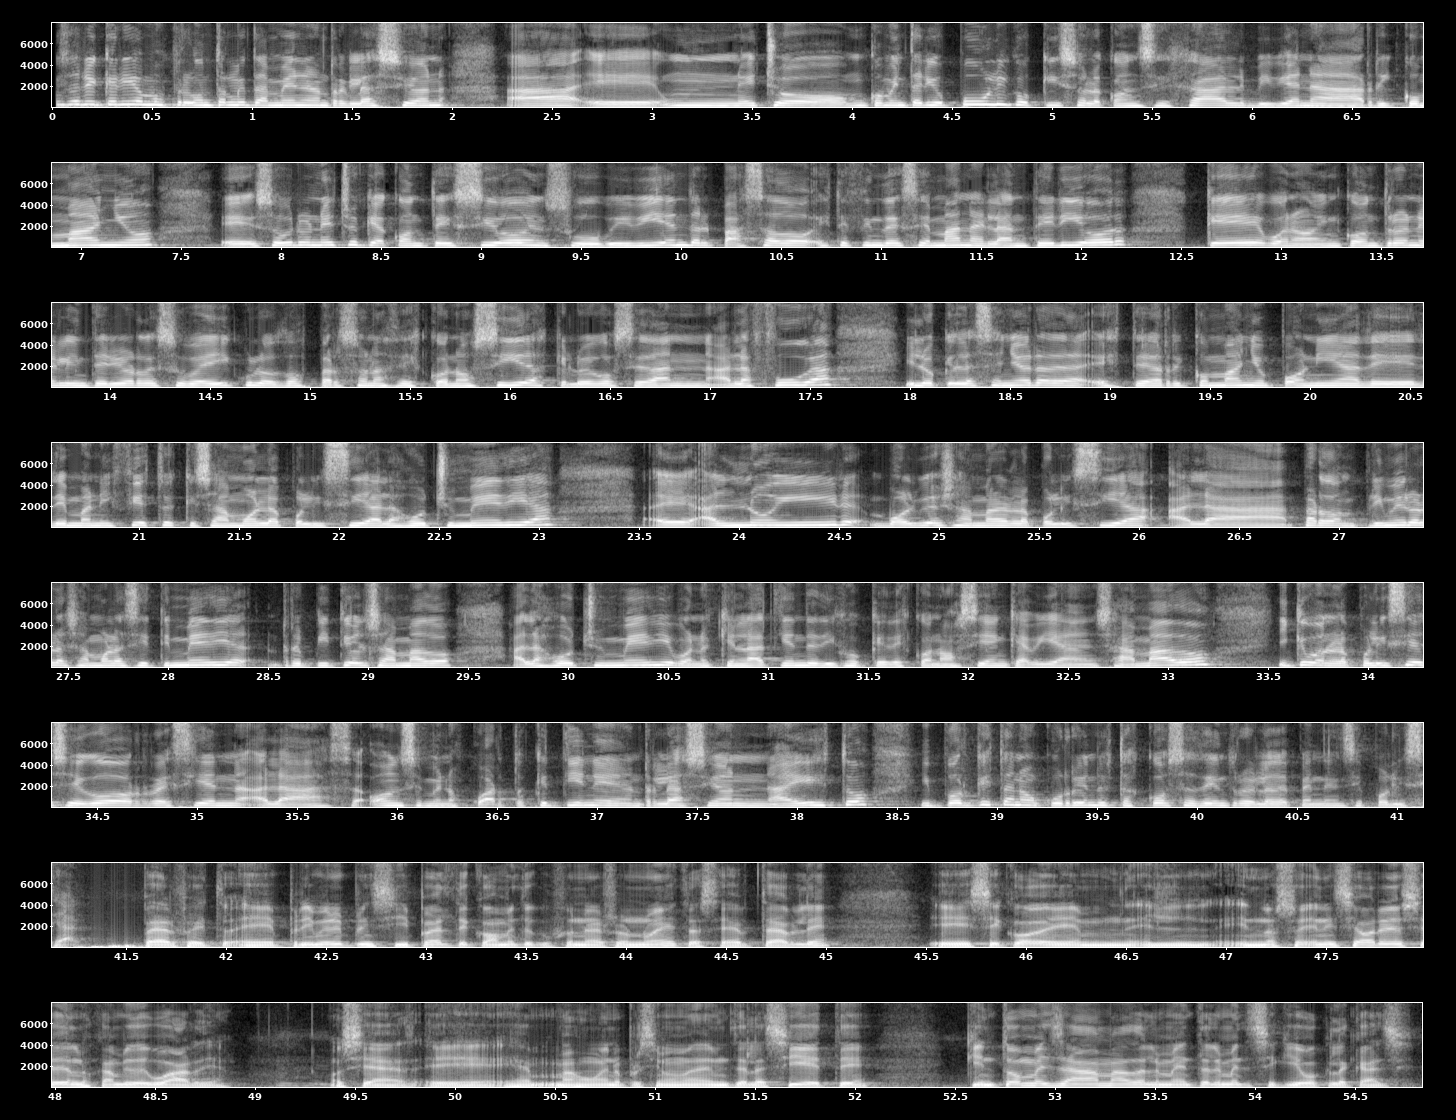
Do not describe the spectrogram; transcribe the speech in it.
Queríamos preguntarle también en relación a eh, un hecho, un comentario público que hizo la concejal Viviana Ricomaño eh, sobre un hecho que aconteció en su vivienda el pasado, este fin de semana, el anterior, que bueno, encontró en el interior de su vehículo dos personas desconocidas que luego se dan a la fuga. Y lo que la señora este, Ricomaño ponía de, manifiesto es que llamó a la policía a las ocho y media, eh, al no ir volvió a llamar a la policía a la, perdón, primero la llamó a las siete y media, repitió el llamado a las ocho y media, y bueno, quien la atiende dijo que desconocían que habían llamado, y que bueno, la policía llegó recién a las 11 menos cuartos. ¿Qué tiene en relación a esto y por qué están ocurriendo estas cosas dentro de la dependencia policial? Perfecto. Eh, primero y principal, te comento que fue un error nuestro, aceptable. Eh, eh, en ese horario se dan los cambios de guardia. O sea, es más o menos aproximadamente a las 7. Quien tome llamada, lamentablemente se equivoca la calle.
